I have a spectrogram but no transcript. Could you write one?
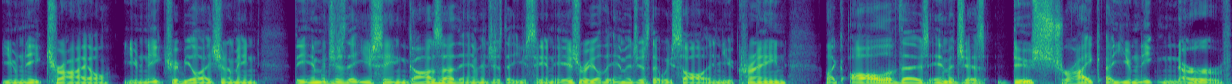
unique trial, unique tribulation. I mean, the images that you see in Gaza, the images that you see in Israel, the images that we saw in Ukraine, like all of those images do strike a unique nerve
